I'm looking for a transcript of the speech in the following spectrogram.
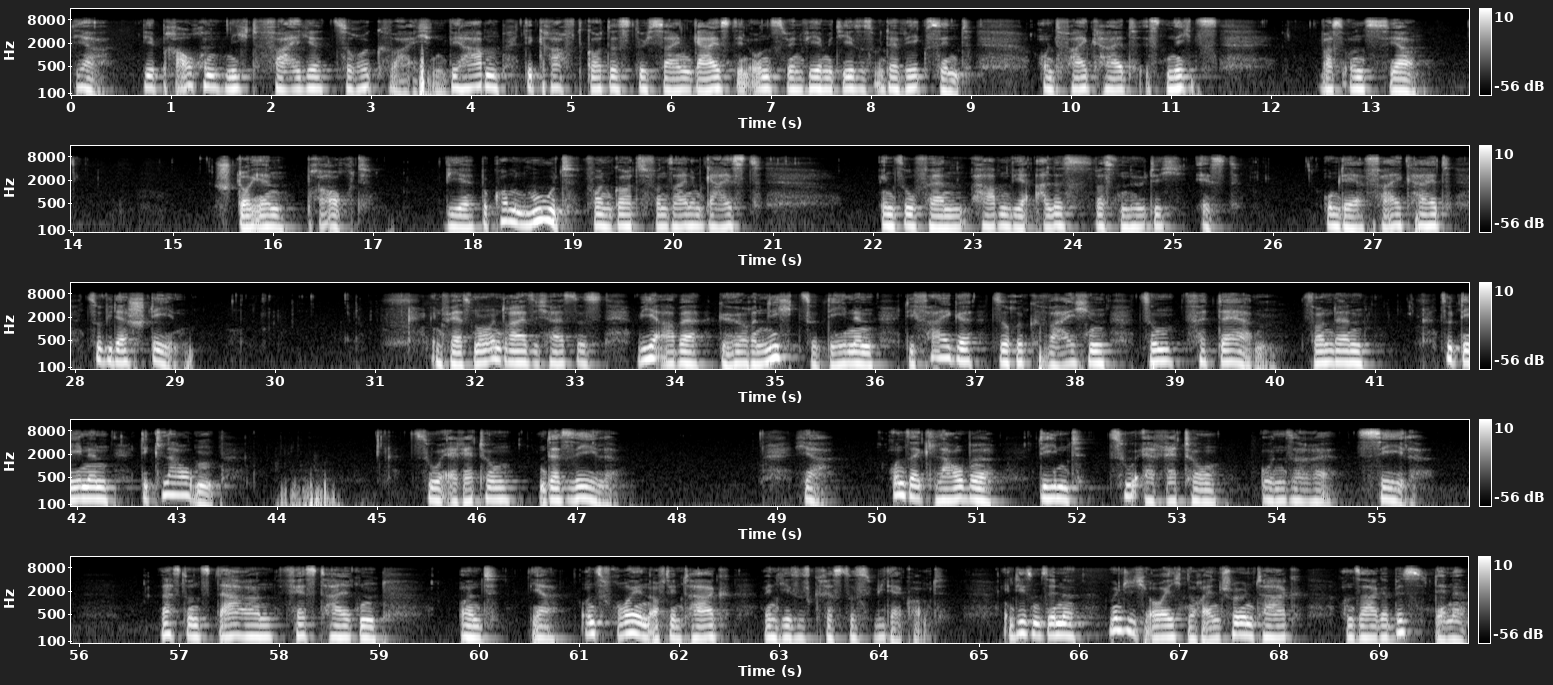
Ja, wir brauchen nicht feige zurückweichen. Wir haben die Kraft Gottes durch seinen Geist in uns, wenn wir mit Jesus unterwegs sind. Und Feigheit ist nichts, was uns ja steuern braucht. Wir bekommen Mut von Gott, von seinem Geist. Insofern haben wir alles, was nötig ist, um der Feigheit zu widerstehen. In Vers 39 heißt es, wir aber gehören nicht zu denen, die feige zurückweichen zum Verderben, sondern zu denen, die glauben, zur Errettung der Seele. Ja, unser Glaube dient zur Errettung unserer Seele. Lasst uns daran festhalten und ja, uns freuen auf den Tag, wenn Jesus Christus wiederkommt. In diesem Sinne wünsche ich euch noch einen schönen Tag und sage bis denne.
